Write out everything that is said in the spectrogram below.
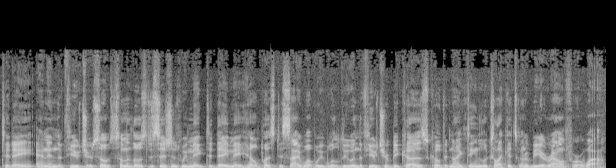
today and in the future. So some of those decisions we make today may help us decide what we will do in the future because COVID 19 looks like it's going to be around for a while.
